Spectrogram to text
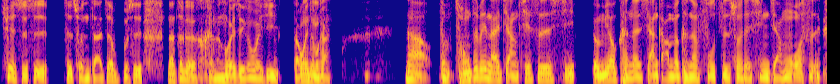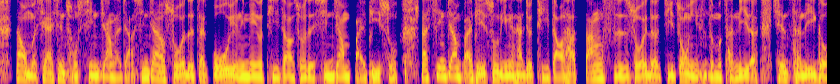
确实是是存在，这不是，那这个可能会是一个危机。掌柜怎么看？那从从这边来讲，其实有没有可能香港有没有可能复制所谓的新疆模式？那我们现在先从新疆来讲，新疆有所谓的在国务院里面有提到所谓的新疆白皮书。那新疆白皮书里面他就提到，他当时所谓的集中营是怎么成立的？先成立一个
